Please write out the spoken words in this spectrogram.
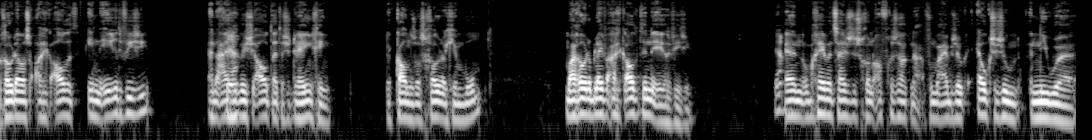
Roda was eigenlijk altijd in de eredivisie. En eigenlijk Ja. wist je altijd, als je erheen ging... de kans was groot dat je hem won. Maar Roda bleef eigenlijk altijd in de Eredivisie. Ja. En op een gegeven moment zijn ze dus gewoon afgezakt. Nou, voor mij hebben ze ook elk seizoen een nieuwe,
